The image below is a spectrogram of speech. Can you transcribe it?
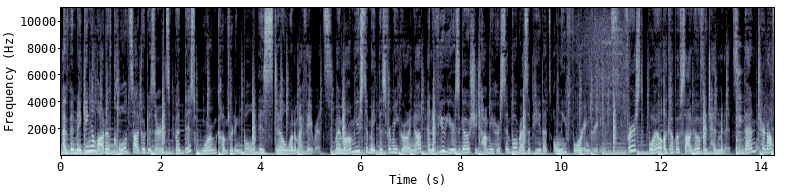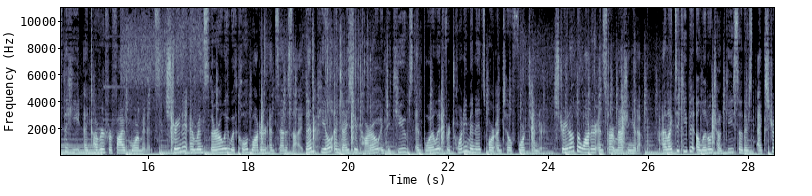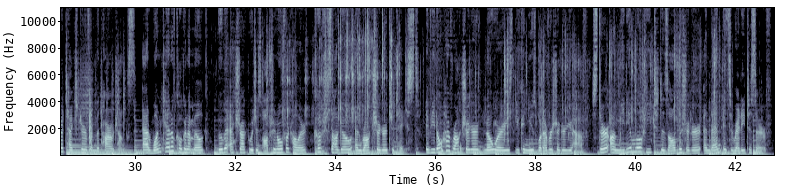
I've been making a lot of cold sago desserts, but this warm, comforting bowl is still one of my favorites. My mom used to make this for me growing up, and a few years ago, she taught me her simple recipe that's only four ingredients. First, boil a cup of sago for 10 minutes. Then, turn off the heat and cover for 5 more minutes. Strain it and rinse thoroughly with cold water and set aside. Then, peel and dice your taro into cubes and boil it for 20 minutes or until fork tender. Strain out the water and start mashing it up. I like to keep it a little chunky so there's extra texture from the taro chunks. Add 1 can of coconut milk, ube extract which is optional for color, cooked sago, and rock sugar to taste. If you don't have rock sugar, no worries, you can use whatever sugar you have. Stir on medium-low heat to dissolve the sugar and then it's ready to serve.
